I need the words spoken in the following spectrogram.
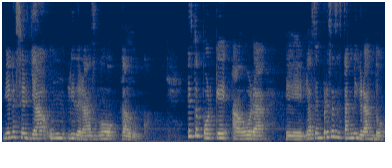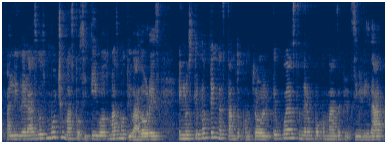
viene a ser ya un liderazgo caduco. Esto porque ahora eh, las empresas están migrando a liderazgos mucho más positivos, más motivadores, en los que no tengas tanto control, que puedas tener un poco más de flexibilidad.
